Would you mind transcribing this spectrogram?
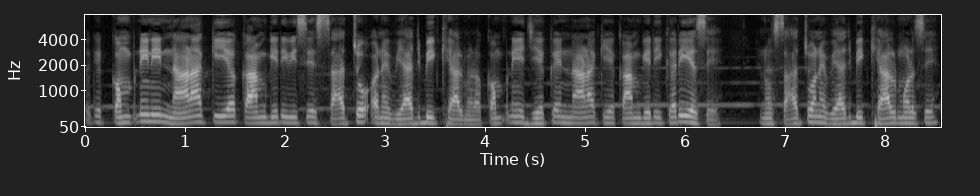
તો કે કંપનીની નાણાકીય કામગીરી વિશે સાચો અને વ્યાજબી ખ્યાલ મેળવો. કંપનીએ જે કંઈ નાણાકીય કામગીરી કરી હશે, એનો સાચો અને વ્યાજબી ખ્યાલ મળશે.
